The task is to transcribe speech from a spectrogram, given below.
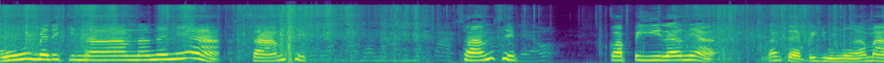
อุ้ยไม่ได้กินนานนะเนี่ย สามสิบสามสิบกว่าปีแล้วเนี่ย ตั้งแต่ไปอยู่เหนือมา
